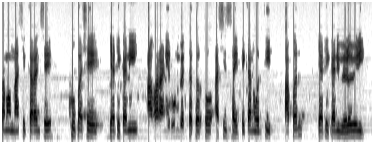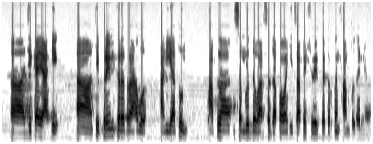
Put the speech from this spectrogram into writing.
तमाम नाशिककरांचे खूप असे या ठिकाणी आभार आणि ऋण व्यक्त करतो. अशी साहित्यिकांवरती आपण या ठिकाणी वेळोवेळी जे काही आहे ते प्रेम करत राहावं आणि यातून आपला समृद्ध वारसा जपावा हीच अपेक्षा व्यक्त करतो. थांबतो. धन्यवाद.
